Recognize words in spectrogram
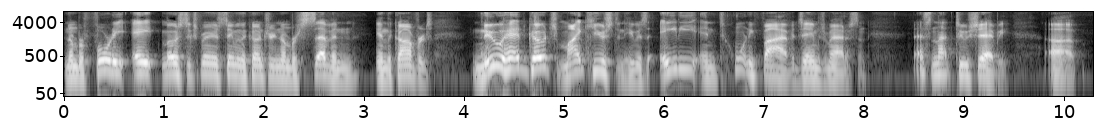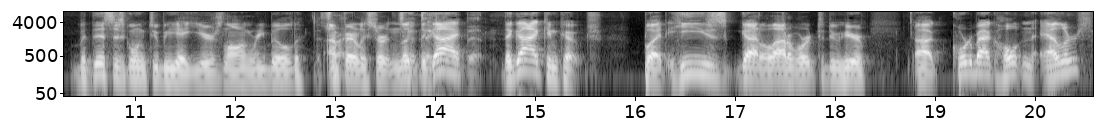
Number 48 most experienced team in the country, number seven in the conference. New head coach Mike Houston. He was 80 and 25 at James Madison. That's not too shabby. Uh, but this is going to be a years long rebuild. I'm right. fairly certain. Look, the guy, the guy can coach, but he's got a lot of work to do here. Uh, quarterback Holton Ahlers,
